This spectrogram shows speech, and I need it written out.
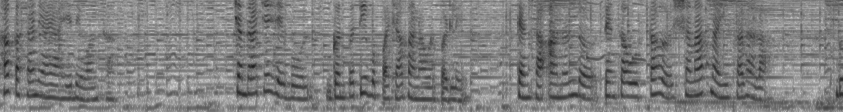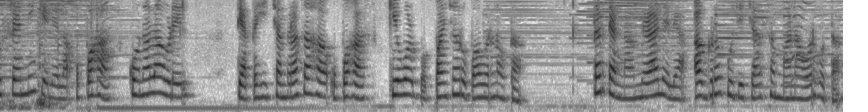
हा कसा न्याय आहे देवांचा? चंद्राचे हे बोल गणपती बाप्पाच्या कानावर पडले. त्यांचा आनंद त्यांचा उत्साह क्षणात नाहीसा झाला. दुसऱ्यांनी केलेला उपहास कोणाला आवडेल? त्यातही चंद्राचा हा उपहास केवळ बाप्पांच्या रूपावर नव्हता तर त्यांना मिळालेल्या अग्रपूजेच्या सन्मानावर होता.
